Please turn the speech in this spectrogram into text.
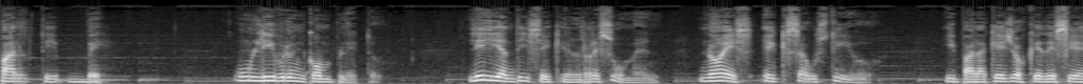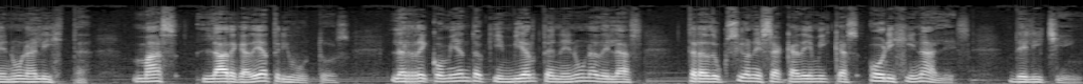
parte B. Un libro incompleto. Lilian dice que el resumen no es exhaustivo y para aquellos que deseen una lista más larga de atributos, les recomiendo que inviertan en una de las traducciones académicas originales de Li Ching.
